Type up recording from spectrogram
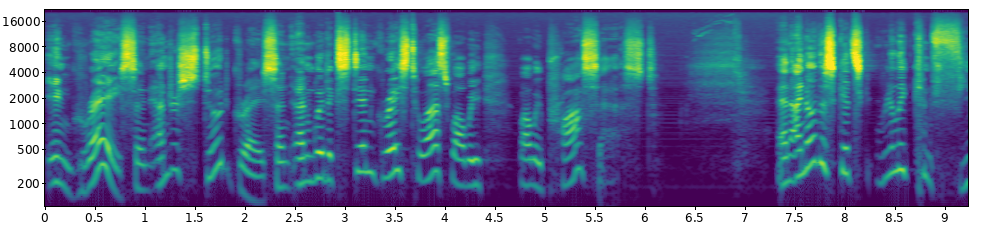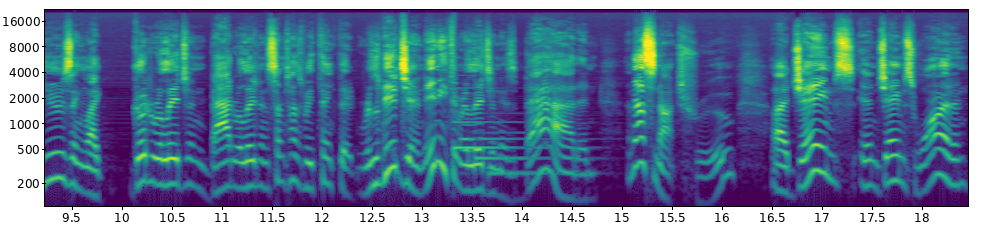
in grace and understood grace and, and would extend grace to us while we, while we processed. And I know this gets really confusing, like good religion, bad religion. Sometimes we think that religion, anything religion, is bad, and, and that's not true. Uh, James, in James 1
